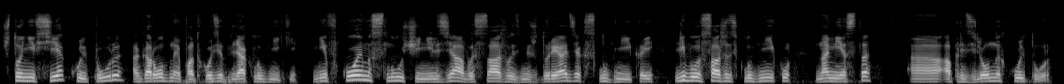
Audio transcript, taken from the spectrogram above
что не все культуры огородные подходят для клубники. Ни в коем случае нельзя высаживать междурядьях с клубникой, либо высаживать клубнику на место а, определенных культур.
